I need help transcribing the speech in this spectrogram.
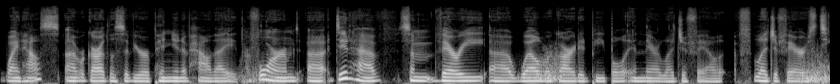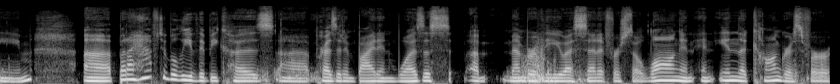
White House, uh, regardless of your opinion of how they performed, uh, did have some very uh, well regarded people in their Leg Affairs team. Uh, but I have to believe that because uh, President Biden was a, a, member of the U.S. Senate for so long and, and in the Congress for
